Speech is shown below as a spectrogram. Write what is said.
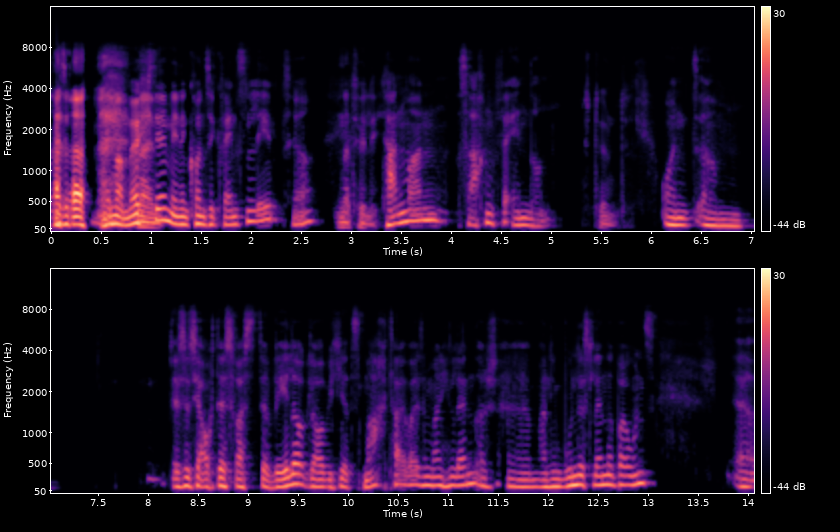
also wenn man möchte, Nein. mit den Konsequenzen lebt, ja, Natürlich, kann man Sachen verändern. stimmt. Und ähm, das ist ja auch das, was der Wähler, glaube ich, jetzt macht, teilweise in manchen Ländern, äh, manchen Bundesländern bei uns. Äh,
